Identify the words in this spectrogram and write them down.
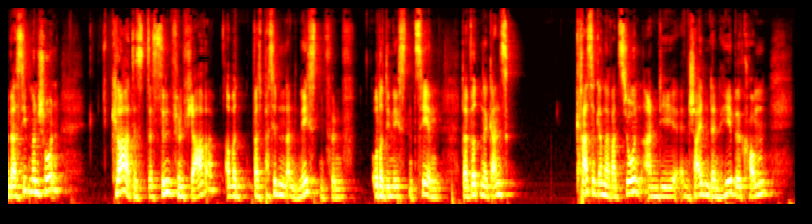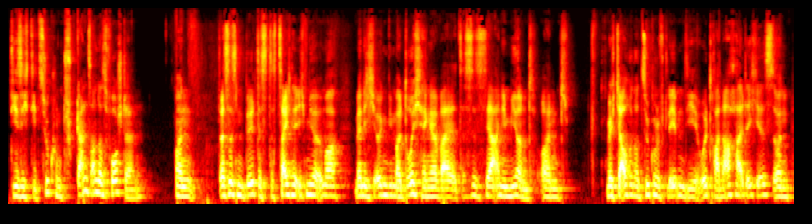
Und da sieht man schon, klar, das, das sind fünf Jahre, aber was passiert denn dann die nächsten fünf oder die nächsten zehn? Da wird eine ganz krasse Generation an die entscheidenden Hebel kommen, die sich die Zukunft ganz anders vorstellen. Und das ist ein Bild, das, das zeichne ich mir immer, wenn ich irgendwie mal durchhänge, weil das ist sehr animierend und möchte auch in einer Zukunft leben, die ultra nachhaltig ist und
